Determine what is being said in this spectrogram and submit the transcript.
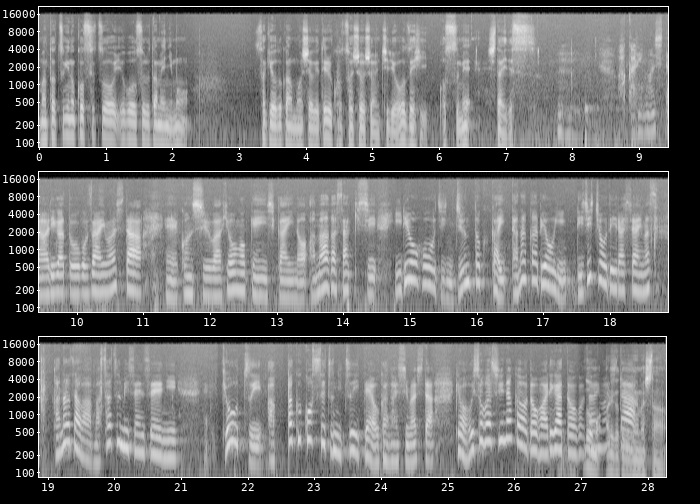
また次の骨折を予防するためにも先ほどから申し上げている骨粗しょう症の治療をぜひお勧めしたいです。わかりました。ありがとうございました、えー、今週は兵庫県医師会の尼崎市医療法人純徳会田中病院理事長でいらっしゃいます金沢正純先生に胸椎圧迫骨折についてお伺いしました。今日はお忙しい中をどうもありがとうございました。どうもありがとうございました。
